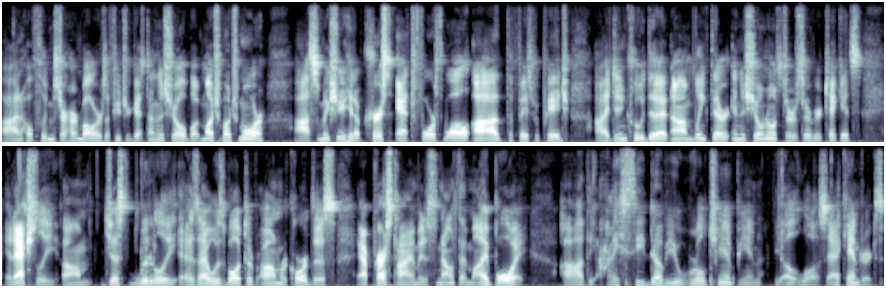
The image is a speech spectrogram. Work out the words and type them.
uh, and hopefully Mr. Hartenbauer is a future guest on this show, but much, much more. Uh, so make sure you hit up Chris at Fourth Wall, uh, the Facebook page. I did include that um, link there in the show notes to reserve your tickets. And actually, um, just literally as I was about to um, record this, at press time, it is announced that my boy, uh, the ICW World Champion, the Outlaw Zach Hendricks,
